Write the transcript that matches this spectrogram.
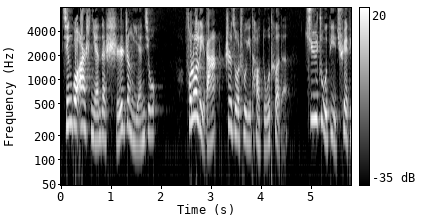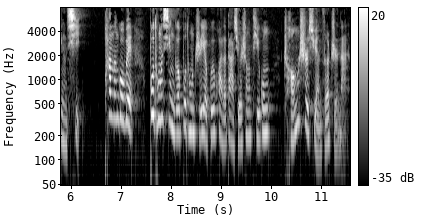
经过二十年的实证研究，佛罗里达制作出一套独特的居住地确定器，它能够为不同性格、不同职业规划的大学生提供城市选择指南。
